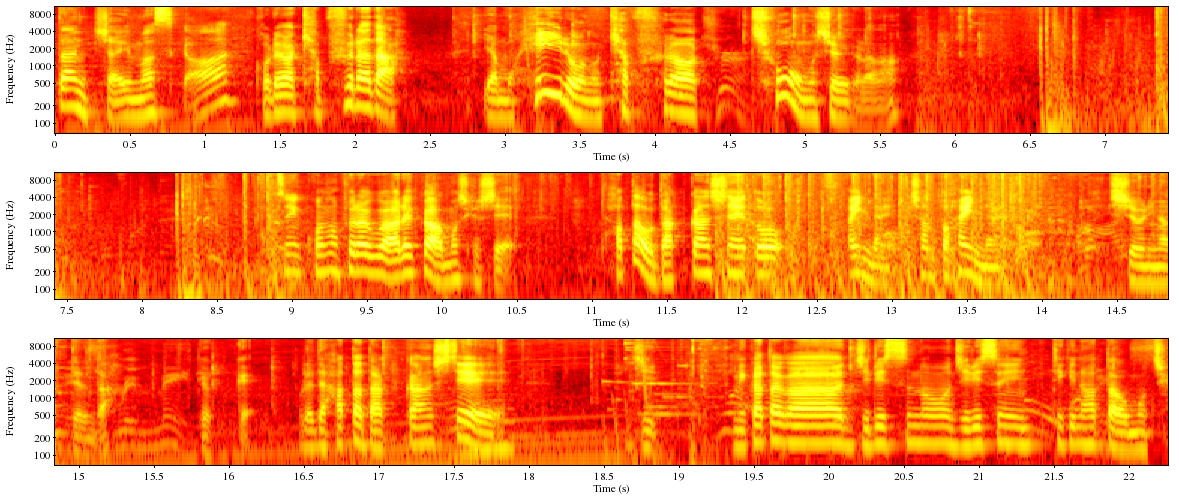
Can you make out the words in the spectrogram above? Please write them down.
たんちゃいますか？これはキャプフラだ。いや、もうヘイローのキャプフラは超面白いからな。普通にこのフラグはあれか、もしかして、旗を奪還しないと入んない、ちゃんと入んない仕様になってるんだ。オッケー。これで旗奪還して、じ味方が自立の自立に敵の旗を持ち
